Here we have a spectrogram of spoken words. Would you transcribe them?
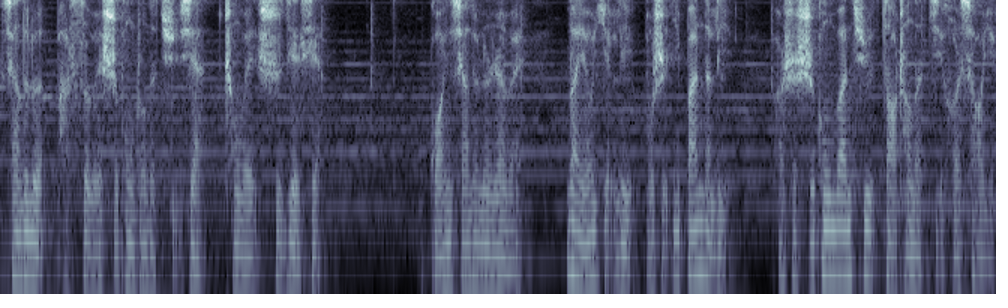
相对论把四维时空中的曲线称为世界线。广义相对论认为。万有引力不是一般的力，而是时空弯曲造成的几何效应。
